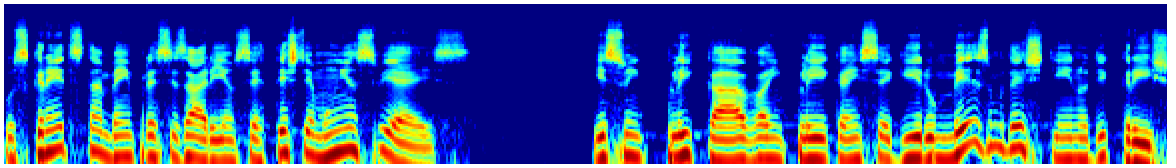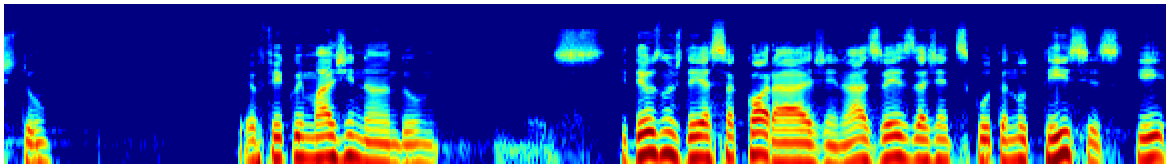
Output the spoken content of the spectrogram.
Os crentes também precisariam ser testemunhas fiéis. Isso implicava, implica em seguir o mesmo destino de Cristo. Eu fico imaginando que Deus nos dê essa coragem. Né? Às vezes a gente escuta notícias que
